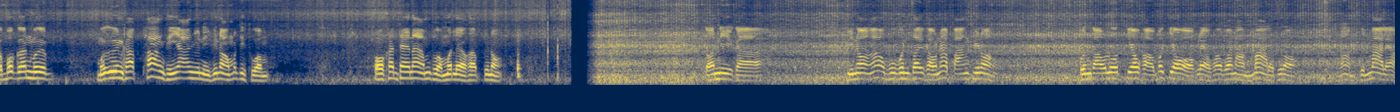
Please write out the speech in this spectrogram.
ก็บอกเกินมือมืออื่นครับทางที่ยางอยู่นี่พี่น้องมันที่ถ่วม พอขั้นแท่น้ำมันถ่วมหมดแล้วครับ พี่น้อง ตอนนี้ก็พี่น้องเอาผู้คนใส่เขาหน้าปังพี่น้องคนเก่ารถเกี่ยวเขาว่าเกี่ยวออกแล้วเพราะว่าน้ำมาแล้วพี่น้องน้ำขึ้นมาแล้ว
